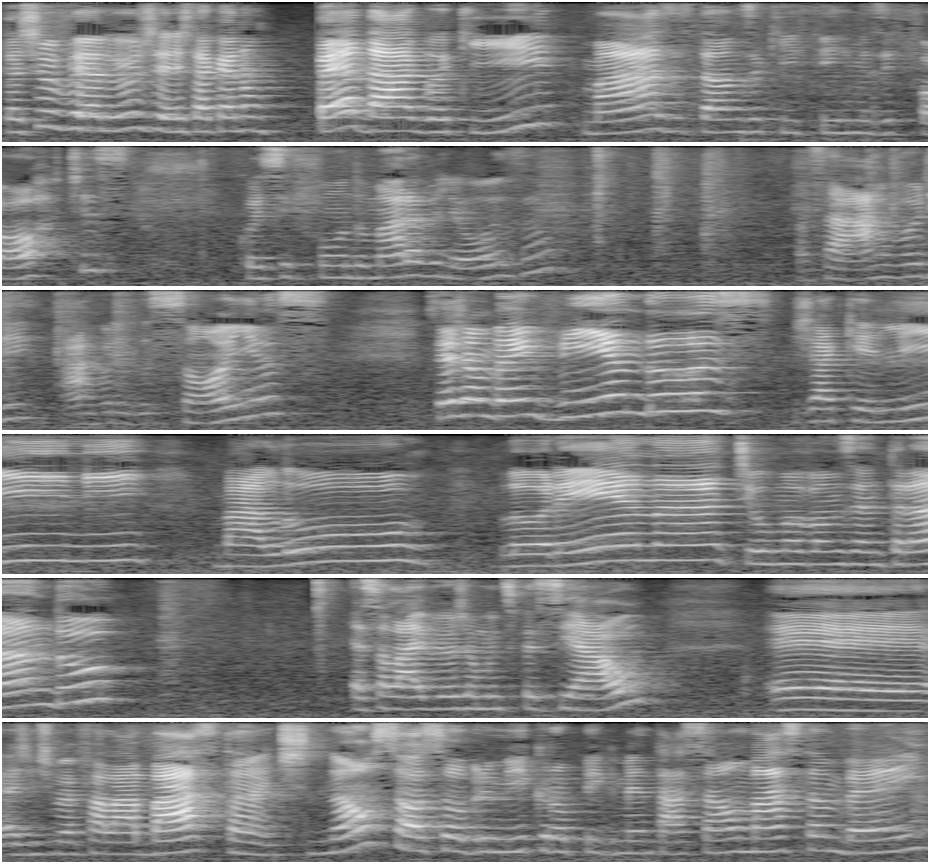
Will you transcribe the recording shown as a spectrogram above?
Tá chovendo, viu, gente? Tá caindo um pé d'água aqui, mas estamos aqui firmes e fortes, com esse fundo maravilhoso. Nossa árvore, árvore dos sonhos. Sejam bem-vindos, Jaqueline, Malu, Lorena, turma, vamos entrando. Essa live hoje é muito especial. É, a gente vai falar bastante, não só sobre micropigmentação, mas também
